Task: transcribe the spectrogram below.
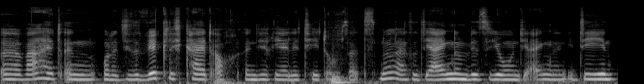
äh, Wahrheit in, oder diese Wirklichkeit auch in die Realität mhm. umsetzt. Ne? Also die eigenen Visionen, die eigenen Ideen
